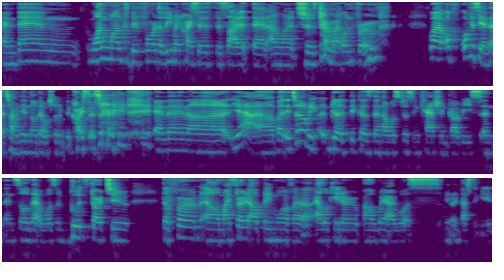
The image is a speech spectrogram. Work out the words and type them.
And then one month before the Lehman crisis, decided that I wanted to start my own firm. well, obviously at that time I didn't know that was going to be the crisis, right? And then uh, yeah, but it turned out to be good because then I was just in cash and govies, and and so that was a good start to the firm. Um, I started out being more of an allocator uh, where I was you know investing in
